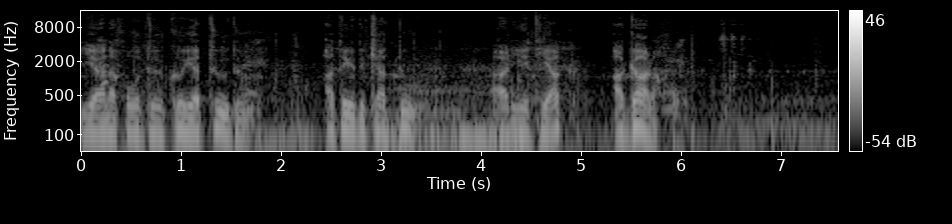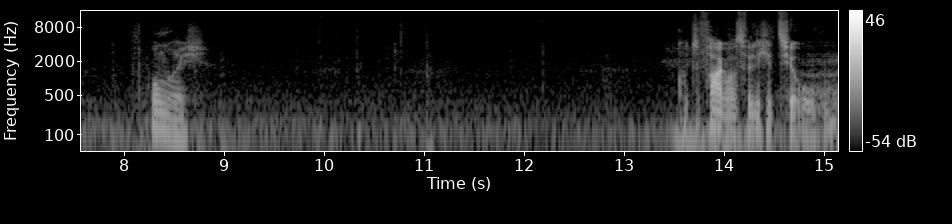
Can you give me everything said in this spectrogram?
Iana Hotu Kuyatudu, Ateudu Kadu, Arietiak, Hungrig. Kurze Frage, was will ich jetzt hier oben?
